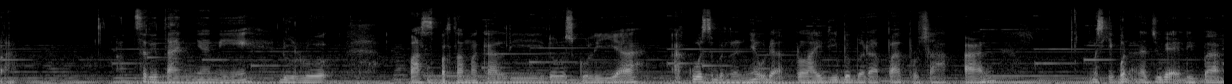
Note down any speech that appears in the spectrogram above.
Nah Ceritanya nih Dulu Pas pertama kali lulus kuliah aku sebenarnya udah apply di beberapa perusahaan meskipun ada juga yang di bank.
